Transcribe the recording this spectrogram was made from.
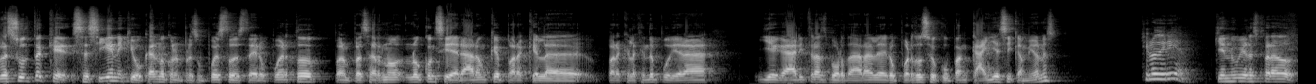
resulta que se siguen equivocando con el presupuesto de este aeropuerto. Para empezar, no, no consideraron que para que, la, para que la gente pudiera llegar y transbordar al aeropuerto se ocupan calles y camiones. ¿Quién lo diría? ¿Quién hubiera esperado?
